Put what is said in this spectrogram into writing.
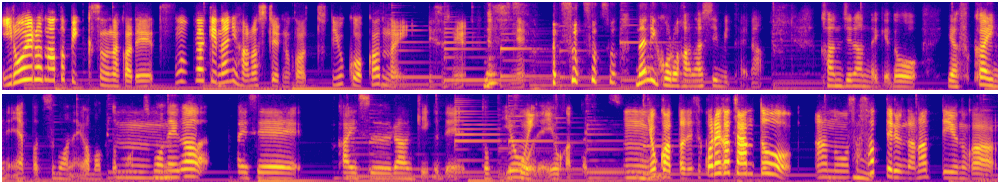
いろいろなトピックスの中で、つぼねだけ何話してるのかちょっとよくわかんないですね。ですね。そうそうそう何この話みたいな感じなんだけどいや深いねやっぱつぼねがもっとうんもつぼねが再生回数ランキングでトップ4でよかったです。うん、よかったです。これがちゃんとあの刺さってるんだなっていうのが、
